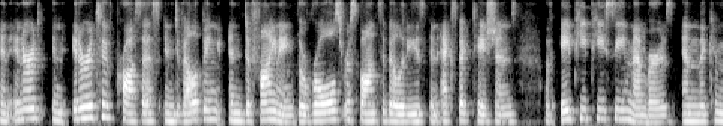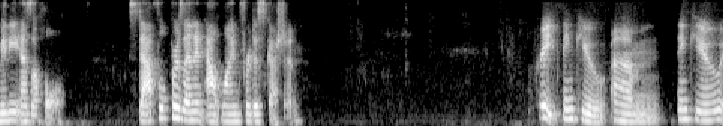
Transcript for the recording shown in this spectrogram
an an iterative process in developing and defining the roles, responsibilities, and expectations of APPC members and the committee as a whole. Staff will present an outline for discussion. Great, thank you. Um, Thank you,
